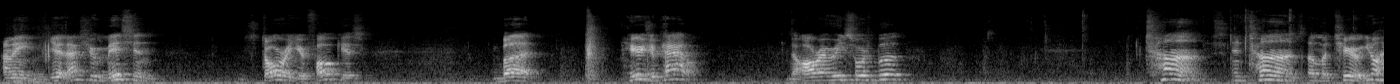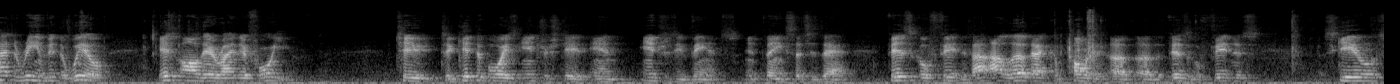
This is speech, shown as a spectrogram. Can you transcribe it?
I mean, yeah, that's your mission story, your focus. But here's your paddle. The RA resource book. Tons and tons of material. You don't have to reinvent the wheel. It's all there right there for you. To to get the boys interested in interest events and things such as that. Physical fitness. I, I love that component of, of the physical fitness skills,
